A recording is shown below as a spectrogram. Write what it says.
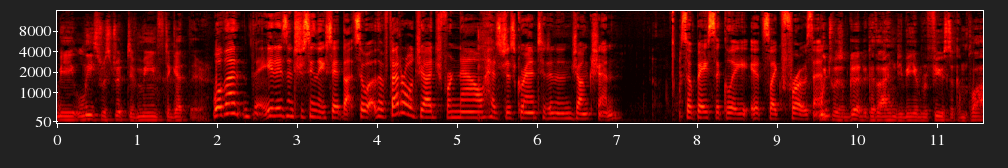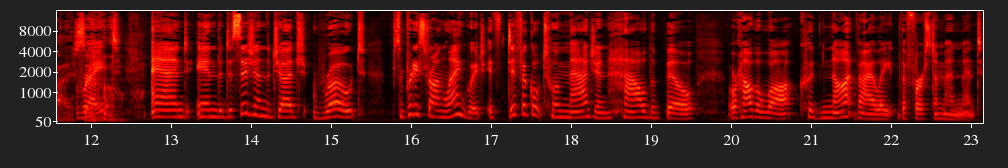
be least restrictive means to get there. Well, that it is interesting that you said that. So the federal judge for now has just granted an injunction. So basically, it's like frozen, Which was good because IMDb refused to comply. so- right? And in the decision, the judge wrote some pretty strong language. It's difficult to imagine how the bill or how the law could not violate the First Amendment.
